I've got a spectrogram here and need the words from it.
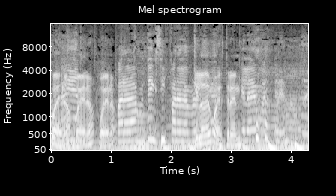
Bueno, Está bien. bueno, bueno. Para la tesis, para la Que lo demuestren. Que lo demuestren.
